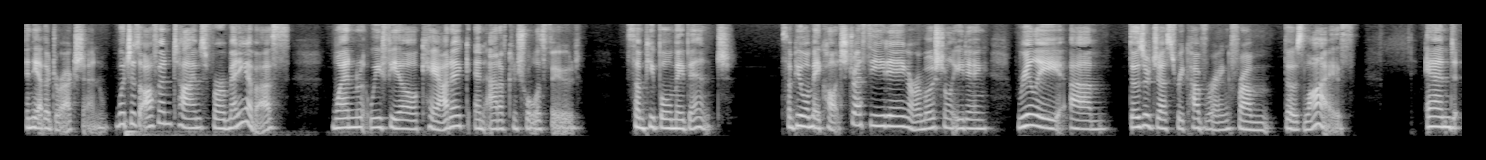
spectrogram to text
in the other direction, which is oftentimes for many of us when we feel chaotic and out of control with food. Some people may binge. Some people may call it stress eating or emotional eating. Really, um, those are just recovering from those lies. And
